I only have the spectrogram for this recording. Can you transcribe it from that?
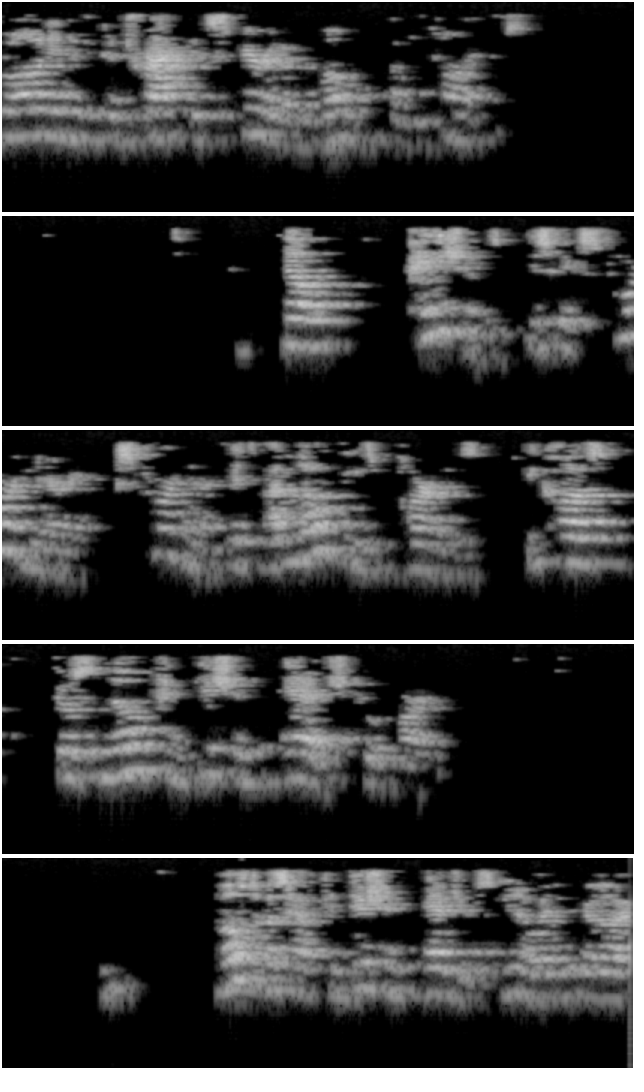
drawn into the contracted spirit of the moment, of the times. Now, patience is extraordinary, extraordinary. It's, I love these paramis because there's no conditioned edge to a parami. Most of us have conditioned edges. You know, as uh, I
